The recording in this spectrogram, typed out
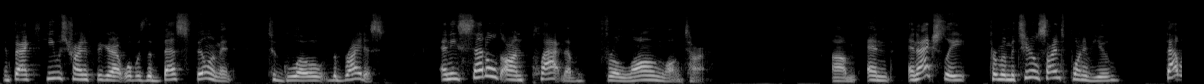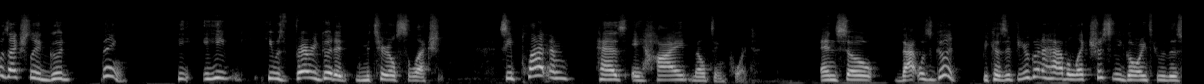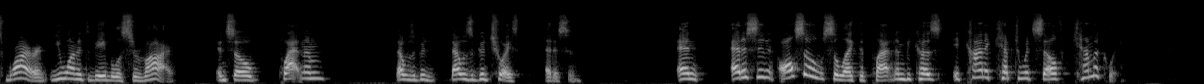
In fact, he was trying to figure out what was the best filament to glow the brightest. And he settled on platinum for a long, long time. Um, and, and actually, from a material science point of view, that was actually a good thing. He, he, he was very good at material selection. See, platinum has a high melting point. And so that was good because if you're going to have electricity going through this wire, you want it to be able to survive. And so platinum that was a good that was a good choice, Edison. And Edison also selected platinum because it kind of kept to itself chemically.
